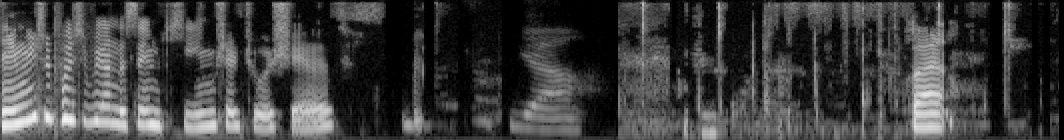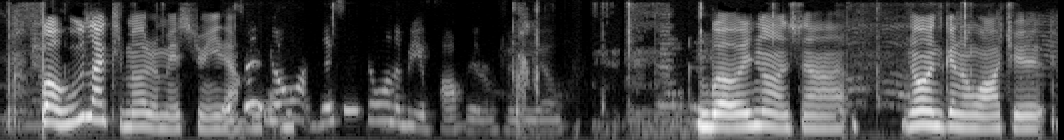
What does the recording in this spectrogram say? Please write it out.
Ain't we supposed to be on the same team since sheriff? Yeah. But, well, who likes murder mystery? Don't, this is going to be a popular video. Well, no, it's not. No one's gonna watch it.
